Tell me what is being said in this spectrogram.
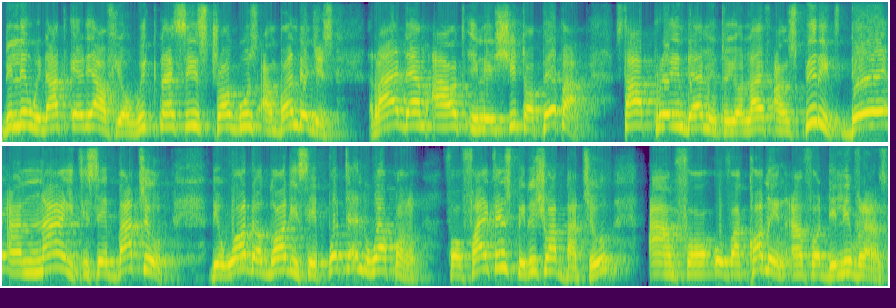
dealing with that area of your weaknesses, struggles, and bondages. Write them out in a sheet of paper. Start praying them into your life and spirit. Day and night is a battle. The word of God is a potent weapon for fighting spiritual battle and for overcoming and for deliverance.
